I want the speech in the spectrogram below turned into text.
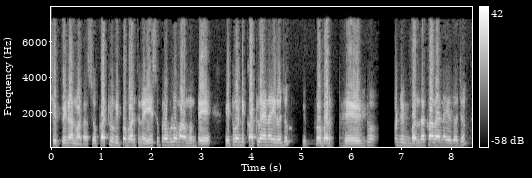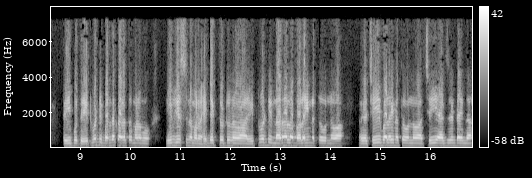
చెప్పిండు అనమాట సో కట్లు విప్పబడుతున్నాయి. యేసు ప్రభులో మనం ఉంటే ఎటువంటి కట్లైనా ఈరోజు విప్పబడితే ఎటువంటి బంధకాలైనా ఈరోజు తెగిపోతాయి. ఎటువంటి బంధకాలతో మనము ఏం చేస్తున్నాం? మనం హెడ్ఎక్ తోటి ఉన్నవా? ఎటువంటి నరాల బలహీనతో ఉన్నవా? చేయి బలహీనత ఉన్నవా? చేయి యాక్సిడెంట్ అయిందా?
